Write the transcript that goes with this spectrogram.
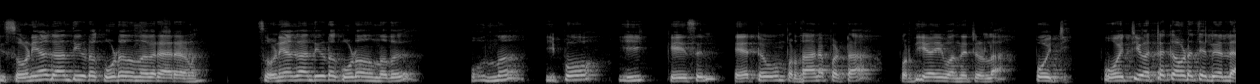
ഈ സോണിയാഗാന്ധിയുടെ കൂടെ നിന്നവരാരാണ്? സോണിയാഗാന്ധിയുടെ കൂടെ നിന്നത് ഒന്ന് ഇപ്പോൾ ഈ കേസിൽ ഏറ്റവും പ്രധാനപ്പെട്ട പ്രതിയായി വന്നിട്ടുള്ള പോറ്റി. പോറ്റി ഒറ്റയ്ക്ക് അവിടെ ചെല്ലുകയല്ല.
